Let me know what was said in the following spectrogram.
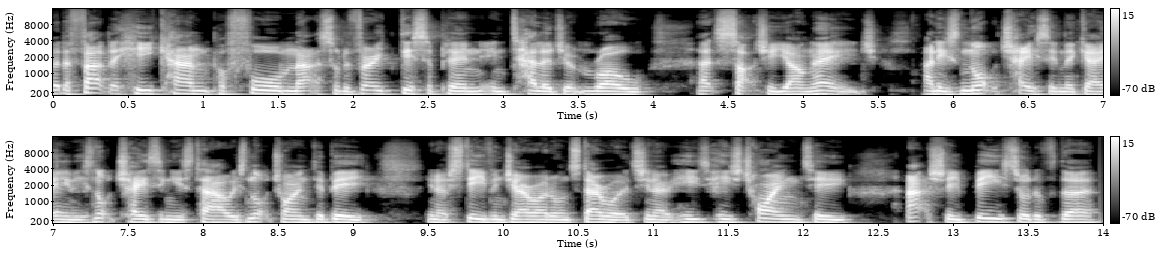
But the fact that he can perform that sort of very disciplined, intelligent role at such a young age, and he's not chasing the game, he's not chasing his tail, he's not trying to be, you know, Steven Gerrard on steroids. You know, he's he's trying to actually be sort of the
